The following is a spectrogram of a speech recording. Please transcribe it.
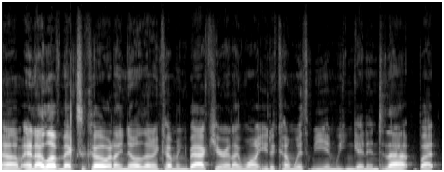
Um, and I love Mexico, and I know that I'm coming back here, and I want you to come with me, and we can get into that. But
